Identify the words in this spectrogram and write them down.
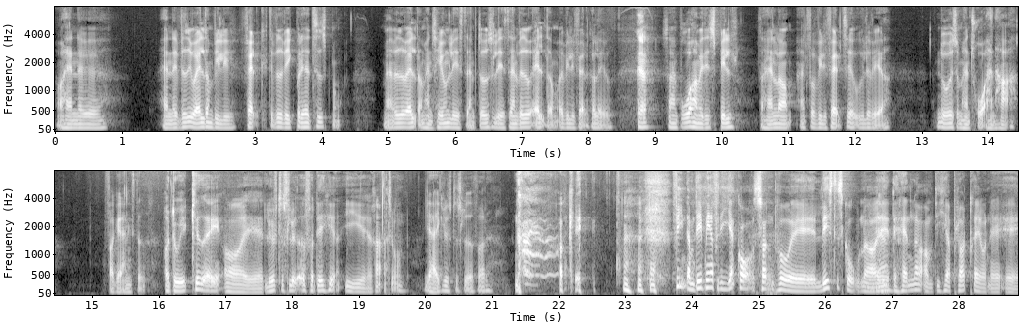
Og han, øh, han øh, ved jo alt om Willy Falk, det ved vi ikke på det her tidspunkt. Men han ved jo alt om hans hævnliste, hans dødsliste, han ved jo alt om, hvad Willy Falk har lavet. Ja. Så han bruger ham i det spil, der handler om at få Willy Falk til at udlevere noget, som han tror, han har fra gerningsstedet. Og du er ikke ked af at øh, løfte sløret for det her i øh, radioen? Jeg har ikke lyst til at sløre for det. Okay. Fint, men det er mere, fordi jeg går sådan på øh, listesko, når ja. øh, det handler om de her plotdrevne øh,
